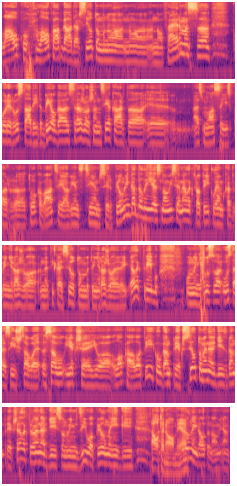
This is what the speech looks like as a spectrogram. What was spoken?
lauku, lauku apgādi ar siltumu no, no, no fermas, uh, kur ir uzstādīta biogāzes ražošanas iekārta. Esmu lasījis par to, ka Vācijā viens ciems ir pilnīgi atdalījies no visiem elektrotīkliem, kad viņi ražo ne tikai siltumu, bet viņi ražo arī elektrību. Viņi uz, uztaisījuši savu, savu iekšējo lokālo tīklu gan priekš siltumenerģijas, gan priekš elektroenerģijas, un viņi dzīvo pilnīgi autonomi. Ja? Pilnīgi pilnīga autonomija.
